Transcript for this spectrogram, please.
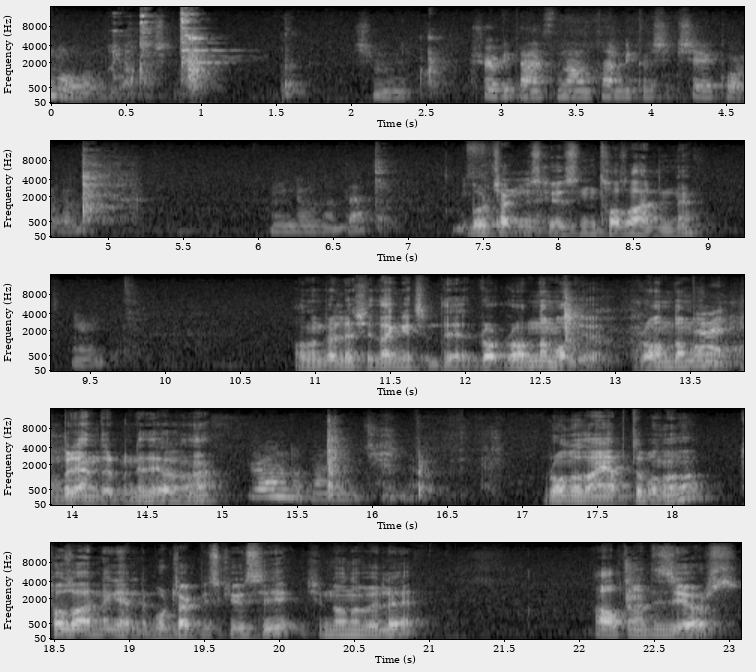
O da olabilir aşkım. Şöyle bir tanesinin altına bir kaşık şey koydum. Neydi onun adı? Burçak Bisküvi. bisküvisinin toz haline. Evet. Onun böyle şeyden geçirdi. Ro- rondo mu oluyor? Rondo mu? Evet. Blender mi? Ne diyor ona? Rondodan geçirdim. Rondodan yaptı bunu. Toz haline geldi burçak bisküvisi. Şimdi onu böyle altına diziyoruz.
